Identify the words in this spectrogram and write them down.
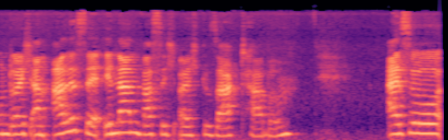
und euch an alles erinnern, was ich euch gesagt habe. Also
